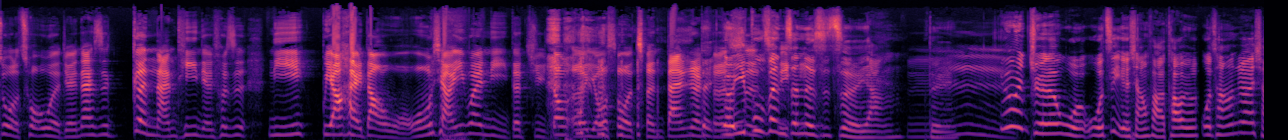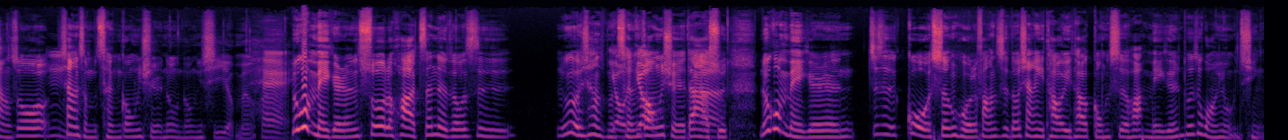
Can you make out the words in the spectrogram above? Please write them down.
做了错误的决定，但是更难听一点，就是你不要害到我。我不想因为你的举动而有所承担任何。有一部分真的是这样。对。嗯因为觉得我我自己的想法套用，我常常就在想说，像什么成功学那种东西有没有？嗯、如果每个人说的话真的都是，如果像什么成功学大师，如果每个人就是过生活的方式都像一套一套公式的话，每个人都是王永庆，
